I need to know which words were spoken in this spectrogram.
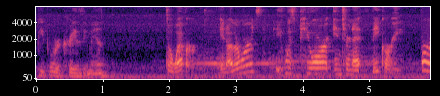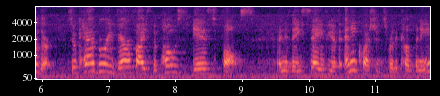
People are crazy, man. However, in other words, it was pure internet bakery. Further, so Cadbury verifies the post is false. And if they say if you have any questions for the company,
